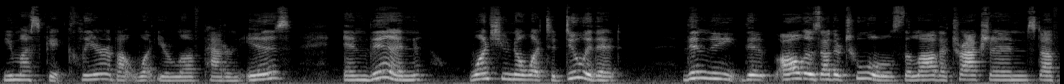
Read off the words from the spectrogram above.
you must get clear about what your love pattern is, and then once you know what to do with it, then the, the all those other tools, the law of attraction stuff,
